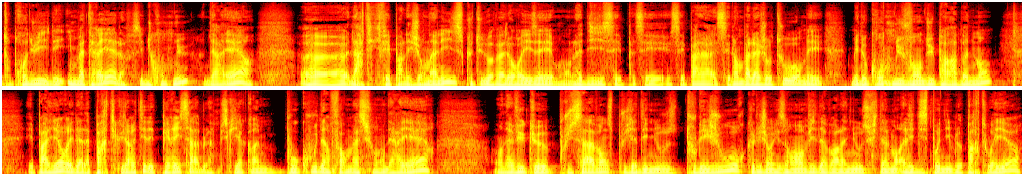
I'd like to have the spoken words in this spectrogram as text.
Ton produit, il est immatériel, c'est du contenu derrière. Euh, L'article fait par les journalistes que tu dois valoriser. Bon, on l'a dit, c'est l'emballage autour, mais mais le contenu vendu par abonnement. Et par ailleurs, il a la particularité d'être périssable, puisqu'il y a quand même beaucoup d'informations derrière. On a vu que plus ça avance, plus il y a des news tous les jours, que les gens ils ont envie d'avoir la news finalement, elle est disponible partout ailleurs.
